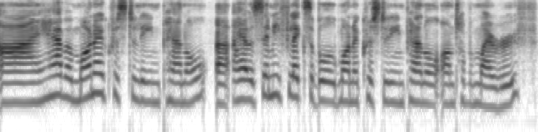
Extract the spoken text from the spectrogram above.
I have a monocrystalline panel. Uh, I have a semi flexible monocrystalline panel on top of my roof.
